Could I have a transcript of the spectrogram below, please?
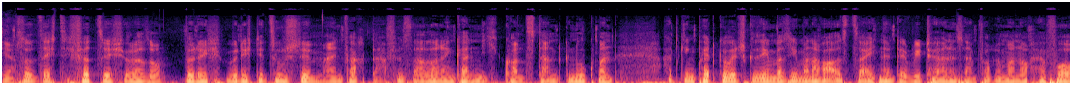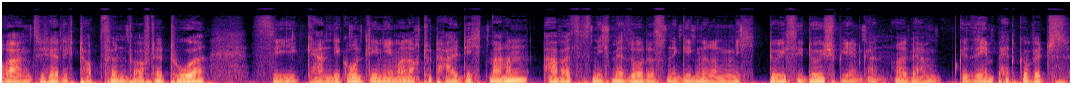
Ja, so 60, 40 oder so würde ich, würde ich dir zustimmen. Einfach dafür ist Azarenka nicht konstant genug. Man hat gegen Petkovic gesehen, was sie immer noch auszeichnet. Der Return ist einfach immer noch hervorragend. Sicherlich Top 5 auf der Tour. Sie kann die Grundlinie immer noch total dicht machen, aber es ist nicht mehr so, dass eine Gegnerin nicht durch sie durchspielen kann. Also wir haben gesehen, Petkovics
